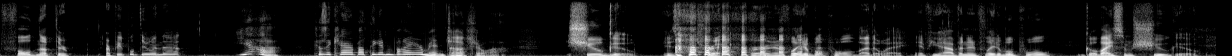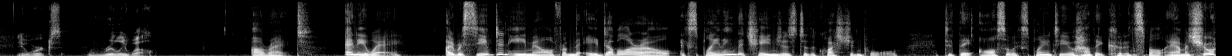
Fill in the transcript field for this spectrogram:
folding up their. Are people doing that? Yeah, because I care about the environment, Joshua. Shoe goo is the trick for an inflatable pool, by the way. If you have an inflatable pool, go buy some shoe goo. It works really well. All right. Anyway, I received an email from the ARRL explaining the changes to the question pool. Did they also explain to you how they couldn't spell amateur?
